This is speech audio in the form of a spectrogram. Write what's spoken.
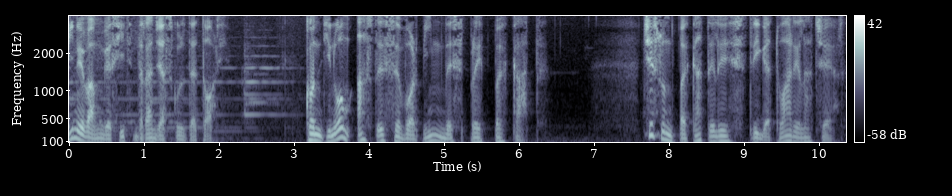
Bine v-am găsit, dragi ascultători! Continuăm astăzi să vorbim despre păcat. Ce sunt păcatele strigătoare la cer?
